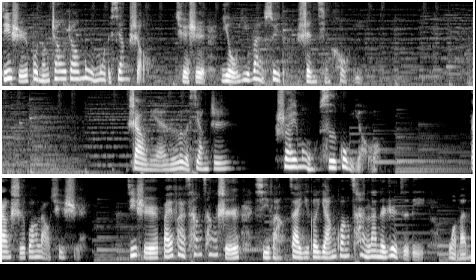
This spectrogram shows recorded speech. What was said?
即使不能朝朝暮暮的相守，却是友谊万岁的深情厚谊。少年乐相知，衰暮思故友。当时光老去时。即使白发苍苍时，希望在一个阳光灿烂的日子里，我们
